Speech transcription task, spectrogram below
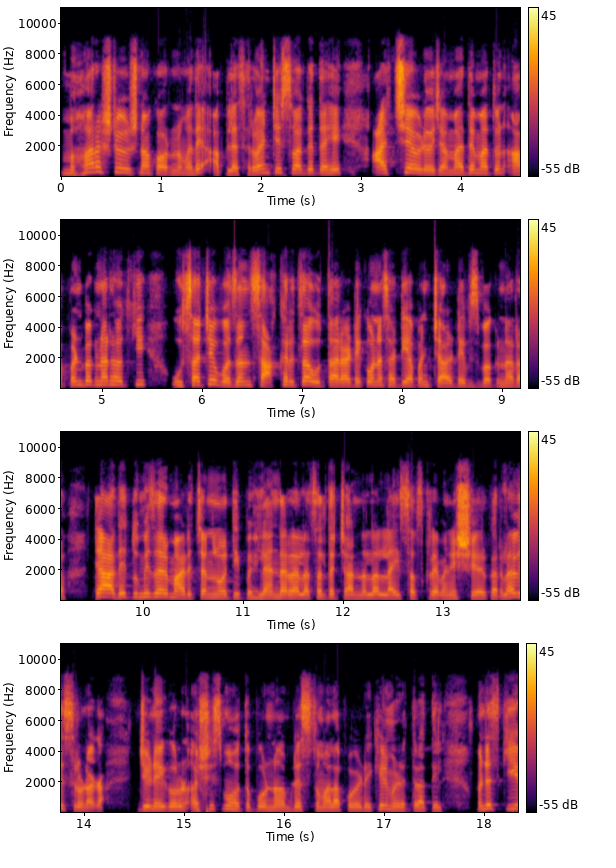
महाराष्ट्र योजना कॉर्नरमध्ये आपल्या सर्वांचे स्वागत आहे. आजच्या व्हिडिओच्या माध्यमातून आपण बघणार आहोत की ऊसाचे वजन साखरेचा उतारा टेकवण्यासाठी आपण चार टिप्स बघणार आहोत. त्याआधी तुम्ही जर माझ्या चॅनलवरती पहिल्यांदा आला असाल तर चॅनलला लाईक सबस्क्राईब आणि शेअर करायला विसरू नका. जेणेकरून अशीच महत्त्वपूर्ण अपडेट्स तुम्हाला पुढे देखील मिळत राहतील. म्हणजेच की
